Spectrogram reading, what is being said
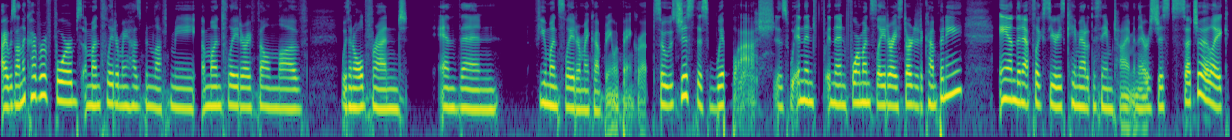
I was on the cover of Forbes. A month later, my husband left me. A month later, I fell in love with an old friend. And then few months later my company went bankrupt. So it was just this whiplash. This, and then and then four months later i started a company and the netflix series came out at the same time. And there was just such a like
